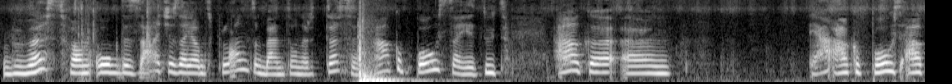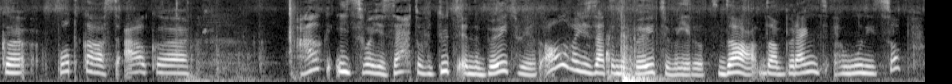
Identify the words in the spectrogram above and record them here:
bewust van ook de zaadjes dat je aan het planten bent ondertussen. Elke post dat je doet. Elke... Um, ja, elke post, elke podcast, elke elk iets wat je zegt of doet in de buitenwereld, alles wat je zet in de buitenwereld, dat, dat brengt gewoon iets op.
